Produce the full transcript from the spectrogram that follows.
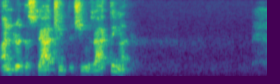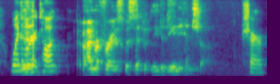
under the statute that she was acting under. When and we're talking, I'm referring specifically to Deena Hinshaw. Sure.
